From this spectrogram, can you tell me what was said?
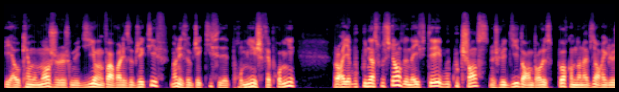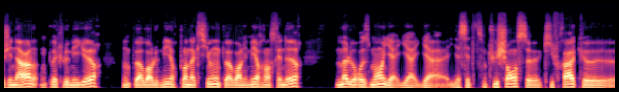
et, à aucun moment je, je, me dis on va avoir les objectifs. Non, les objectifs c'est d'être premier, et mmh. je serai premier. Alors, il y a beaucoup d'insouciance, de naïveté, beaucoup de chance. Je le dis, dans, le sport comme dans la vie en règle générale, on peut être le meilleur, on peut avoir le meilleur plan d'action, on peut avoir les meilleurs entraîneurs. Malheureusement, il y a, y, a, y, a, y a, cette foutue chance euh, qui fera que,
